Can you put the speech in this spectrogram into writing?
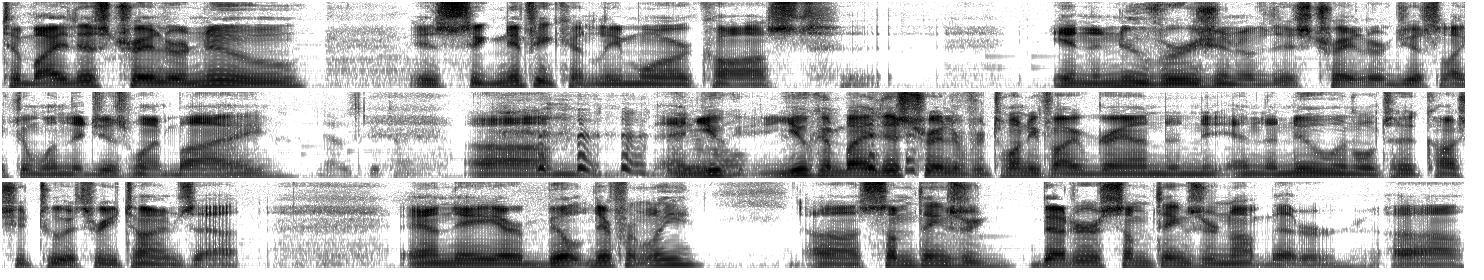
to buy this trailer new is significantly more cost in a new version of this trailer, just like the one that just went by. Um, and you you can buy this trailer for 25 grand, and and the new one will cost you two or three times that. And they are built differently. Uh, some things are better, some things are not better. Uh,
